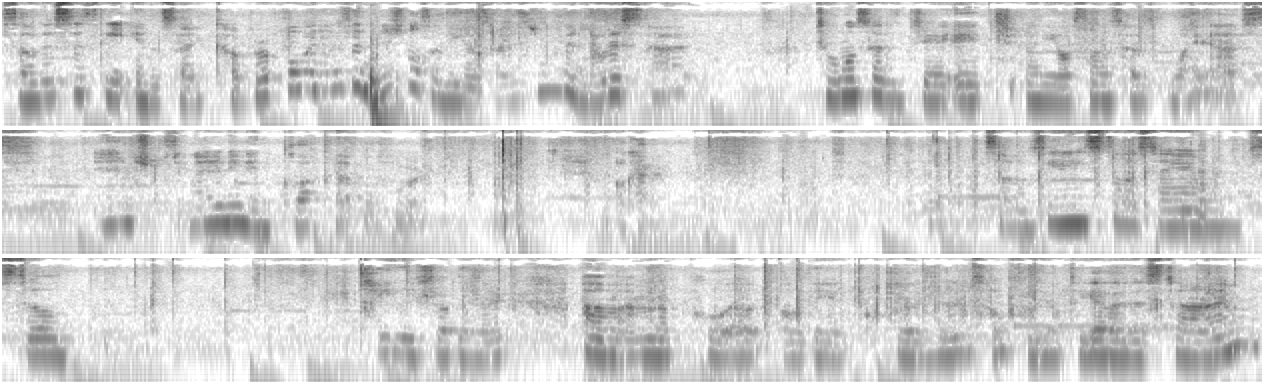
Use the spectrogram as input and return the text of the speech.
so this is the inside cover. Oh, it has initials on the inside. I didn't even notice that. Jongho says JH and Yeosang says YS. Interesting. I didn't even clock that before. Okay. So the CD still the same, still tightly shoved in there. Um, I'm gonna pull out all the enclosures. hopefully all together this time.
